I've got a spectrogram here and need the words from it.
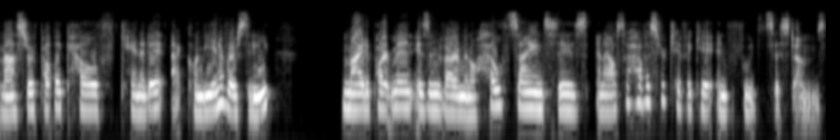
Master of Public Health candidate at Columbia University. My department is environmental health sciences, and I also have a certificate in food systems.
